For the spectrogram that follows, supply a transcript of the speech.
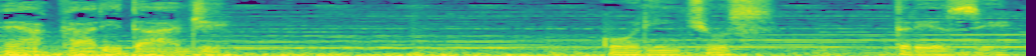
é a caridade. Coríntios 13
